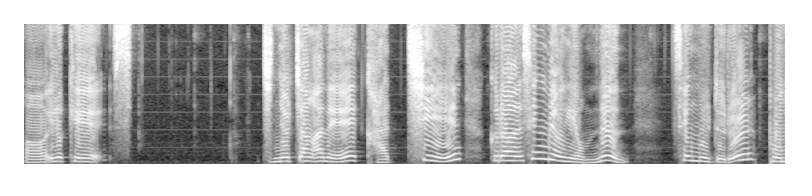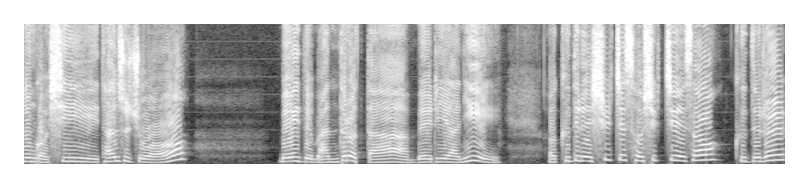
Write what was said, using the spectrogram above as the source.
어, 이렇게 진열장 안에 갇힌 그러한 생명이 없는 생물들을 보는 것이 단수주어 메이드 만들었다. 메리안이 어, 그들의 실제 서식지에서 그들을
